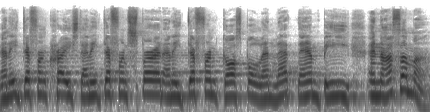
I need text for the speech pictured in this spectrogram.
any different Christ, any different spirit, any different gospel, then let them be anathema.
